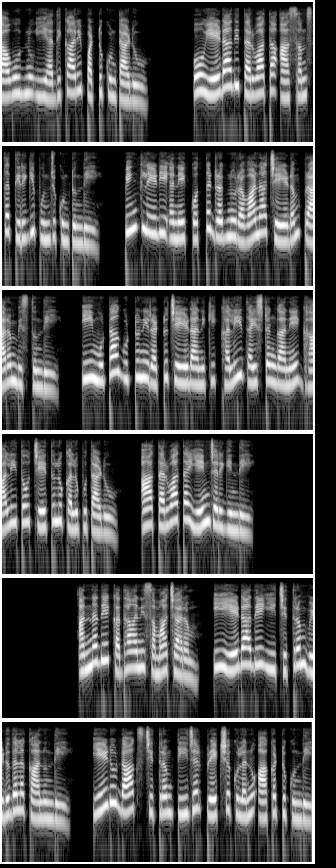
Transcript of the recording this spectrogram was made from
దావూద్ను ఈ అధికారి పట్టుకుంటాడు. ఓ ఏడాది తర్వాత ఆ సంస్థ తిరిగి పుంజుకుంటుంది. పింక్ లేడీ అనే కొత్త డ్రగ్ను రవాణా చేయడం ప్రారంభిస్తుంది. ఈ ముఠా గుట్టుని రట్టు చేయడానికి ఖలీద్ అయిష్టంగానే ఘాలీతో చేతులు కలుపుతాడు. ఆ తర్వాత ఏం జరిగింది? అన్నదే కథ అని సమాచారం. ఈ ఏడాదే ఈ చిత్రం విడుదల కానుంది. ఏడు డాగ్స్ చిత్రం టీజర్ ప్రేక్షకులను ఆకట్టుకుంది.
